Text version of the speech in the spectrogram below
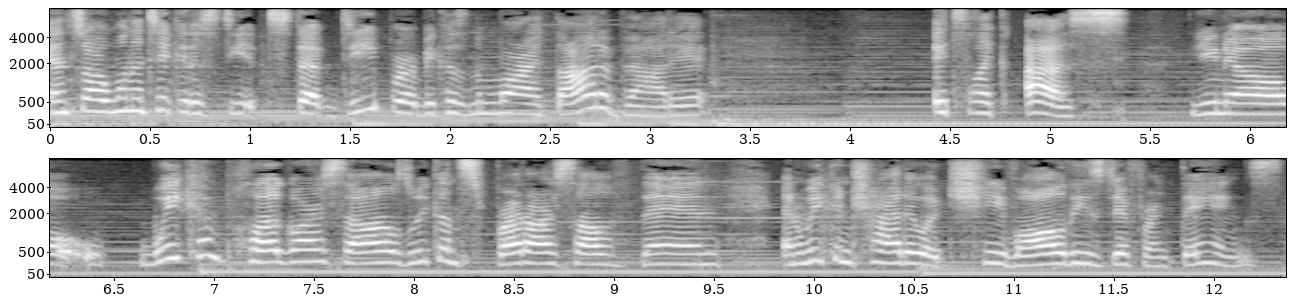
And so I want to take it a step deeper because the more I thought about it, it's like us you know, we can plug ourselves, we can spread ourselves thin, and we can try to achieve all these different things.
